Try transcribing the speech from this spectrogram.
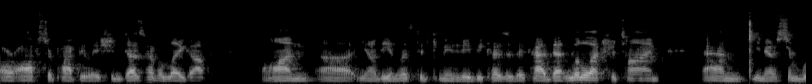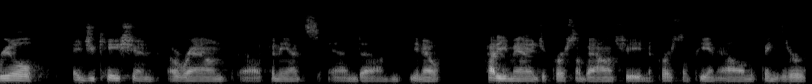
our officer population does have a leg up on uh, you know the enlisted community because they've had that little extra time and you know some real education around uh, finance and um, you know how do you manage a personal balance sheet and a personal P and the things that are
